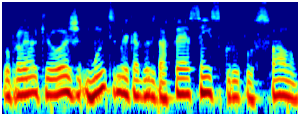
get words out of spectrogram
O problema é que hoje muitos mercadores da fé, sem escrúpulos, falam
